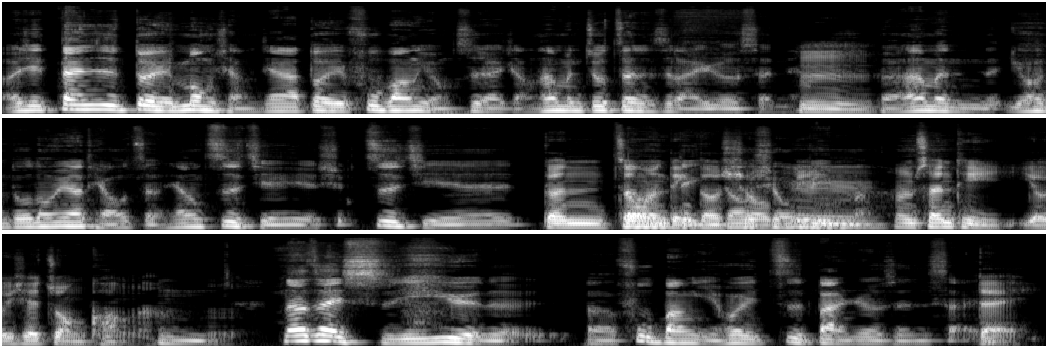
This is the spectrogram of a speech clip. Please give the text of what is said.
而且但是对梦想家、对富邦勇士来讲，他们就真的是来热身的。嗯，对，他们有很多东西要调整，像志杰也志杰跟曾文鼎都休兵嘛，他们身体有一些状况了。嗯，那在十一月的呃富邦也会自办热身赛。对，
